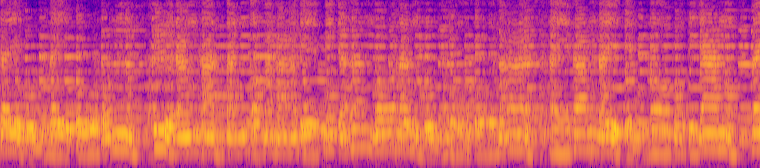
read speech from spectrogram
ใจใจบุญในสู่คนคือดังท่านสันดอมหาเดชนี่จะท่านพอนั้นบุญโมส่งมาให้ท่านได้เป็นนอโพธิญาณได้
